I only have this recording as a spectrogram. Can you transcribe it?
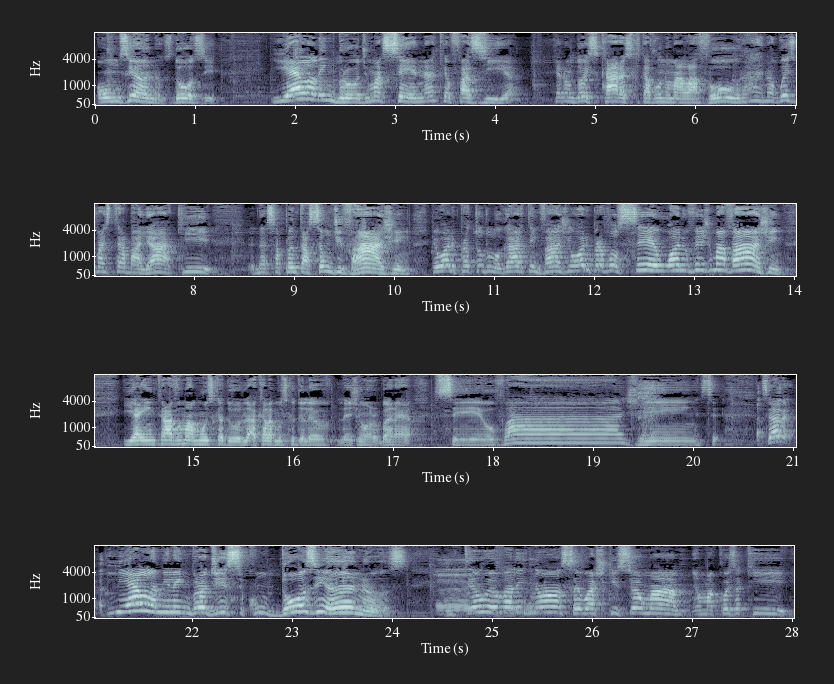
11 anos, 12. E ela lembrou de uma cena que eu fazia, que eram dois caras que estavam numa lavoura, ai, não aguento mais trabalhar aqui nessa plantação de vagem. Eu olho para todo lugar, tem vagem. Eu olho para você, eu olho, vejo uma vagem. E aí entrava uma música do aquela música do Legião Urbana, é, Selvagem. Sabe? E ela me lembrou disso com 12 anos. É, então eu falei, nossa, eu acho que isso é uma, é uma coisa que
